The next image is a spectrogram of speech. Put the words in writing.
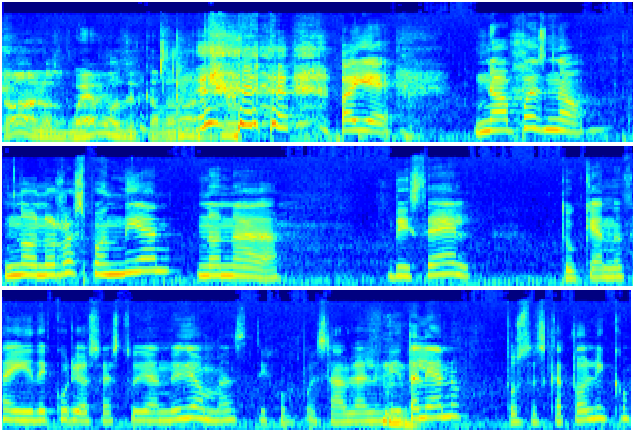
No, a los huevos del cabrón. Oye, no, pues no, no nos respondían, no nada. Dice él, tú que andas ahí de curiosa estudiando idiomas, dijo, pues háblale en italiano, pues es católico,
